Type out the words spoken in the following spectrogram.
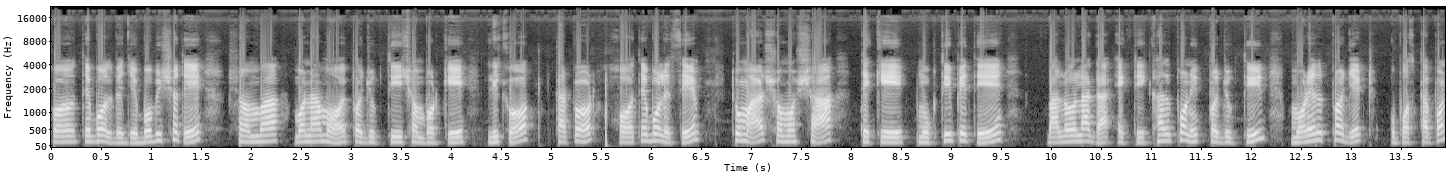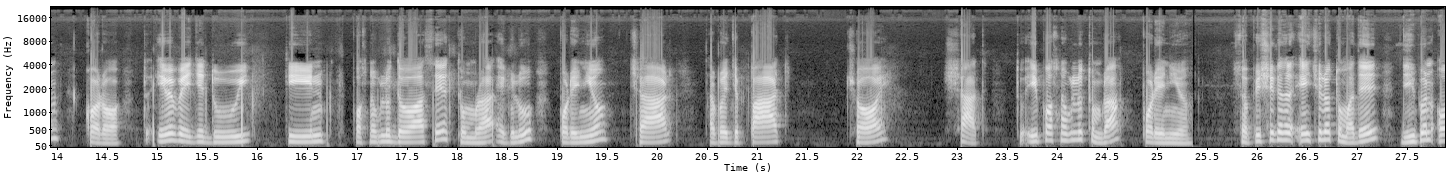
কতে বলবে যে, ভবিষ্যতে সম্ভাবনাময় প্রযুক্তি সম্পর্কে লিখো। তারপর হতে বলেছে তোমার সমস্যা থেকে মুক্তি পেতে ভালো লাগা একটি কাল্পনিক প্রযুক্তির মডেল প্রজেক্ট উপস্থাপন করো। তো এভাবে যে দুই, তিন প্রশ্নগুলো দেওয়া আছে, তোমরা এগুলো পড়ে নিও। চার, তারপরে যে পাঁচ, ছয়, সাত। তো এই প্রশ্নগুলো তোমরা পড়ে নিও। সো শিক্ষার্থীরা, এই ছিল তোমাদের জীবন ও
